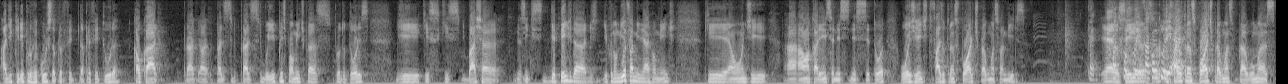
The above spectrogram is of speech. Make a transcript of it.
adquirir por recurso da prefeitura calcário, para distribuir, principalmente para os produtores de que, que de baixa assim que depende da de, de, economia familiar realmente que é onde há, há uma carência nesse, nesse setor. Hoje a gente faz o transporte para algumas famílias é Pode eu concluir, sei só concluir, a gente faz é. o transporte para algumas algumas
